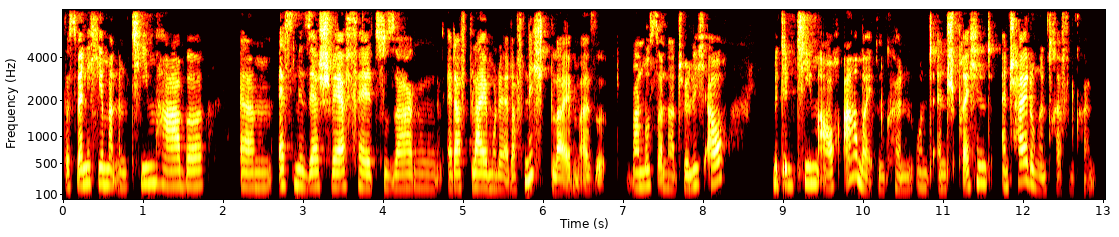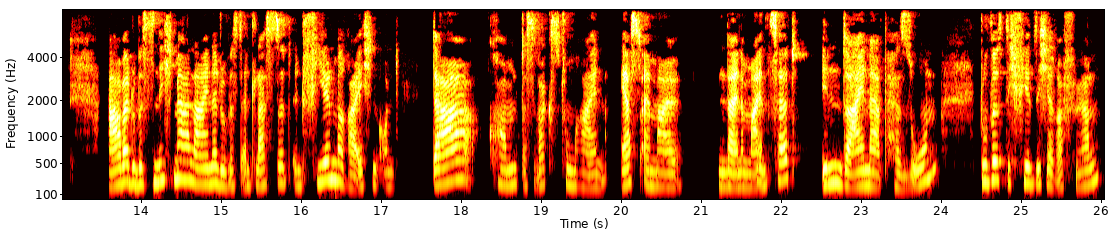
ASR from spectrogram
dass wenn ich jemanden im Team habe, ähm, es mir sehr schwer fällt zu sagen, er darf bleiben oder er darf nicht bleiben. Also man muss dann natürlich auch mit dem Team auch arbeiten können und entsprechend Entscheidungen treffen können. Aber du bist nicht mehr alleine, du wirst entlastet in vielen Bereichen und da kommt das Wachstum rein. Erst einmal in deinem Mindset, in deiner Person. Du wirst dich viel sicherer führen.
